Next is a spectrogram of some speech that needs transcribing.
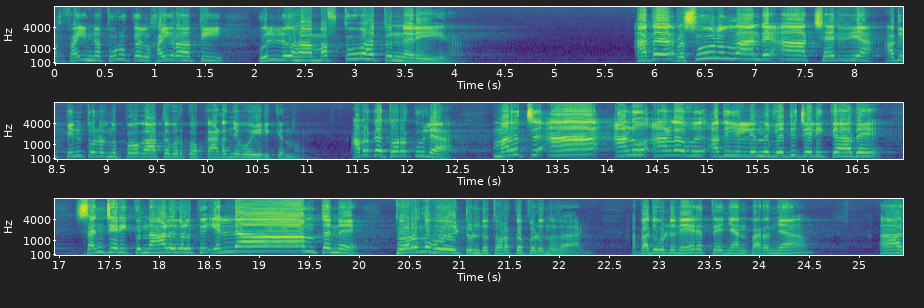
ഫൈന തുറുക്കൽ അത് റസൂലുള്ളാന്റെ ആ ചര്യ അത് പിന്തുടർന്ന് പോകാത്തവർക്കൊക്കെ അടഞ്ഞു പോയിരിക്കുന്നു. അവർക്ക് തുറക്കൂല. മറിച്ച് ആ അളു അളവ് അതിൽ നിന്ന് വ്യതിചലിക്കാതെ സഞ്ചരിക്കുന്ന ആളുകൾക്ക് എല്ലാം തന്നെ തുറന്നു പോയിട്ടുണ്ട് തുറക്കപ്പെടുന്നതാണ്. അപ്പം അതുകൊണ്ട് നേരത്തെ ഞാൻ പറഞ്ഞ ആ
